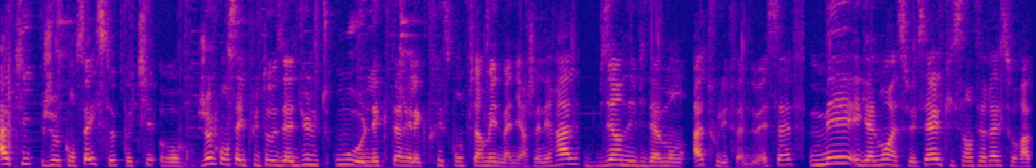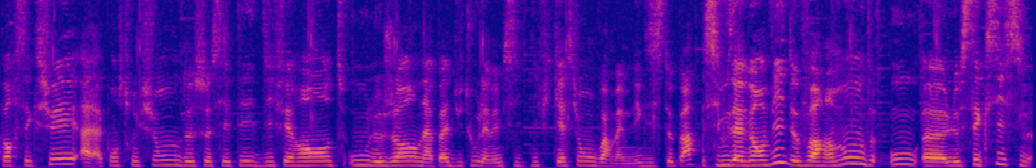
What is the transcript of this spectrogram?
À qui je conseille ce petit roman? Je le conseille plutôt aux adultes ou aux lecteurs et lectrices confirmés de manière générale, bien évidemment à tous les fans de SF, mais également à ceux et celles qui s'intéressent au rapport sexué, à la construction de sociétés différentes où le genre n'a pas du tout la même signification, voire même n'existe pas. Si vous avez envie de voir un monde où euh, le sexisme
